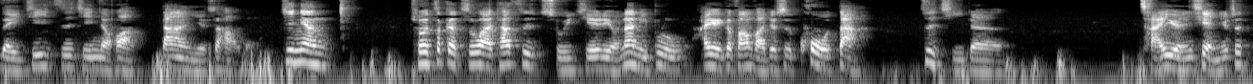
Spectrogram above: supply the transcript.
累积资金的话，当然也是好的。尽量除了这个之外，它是属于节流。那你不如还有一个方法，就是扩大自己的。财源线就是，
